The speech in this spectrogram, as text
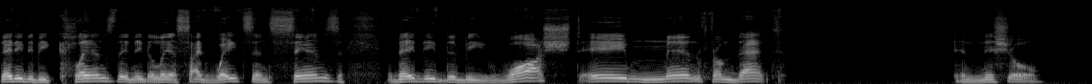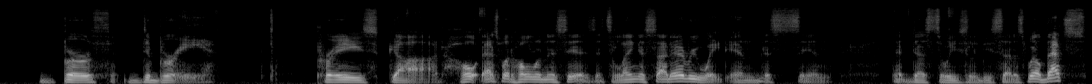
They need to be cleansed. They need to lay aside weights and sins. They need to be washed, amen, from that initial birth debris. Praise God. That's what holiness is. It's laying aside every weight and the sin that does so easily beset us. Well, that's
